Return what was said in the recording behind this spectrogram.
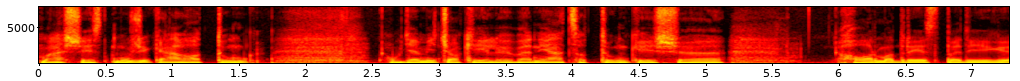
másrészt muzsikálhattunk, ugye mi csak élőben játszottunk, és harmadrészt pedig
